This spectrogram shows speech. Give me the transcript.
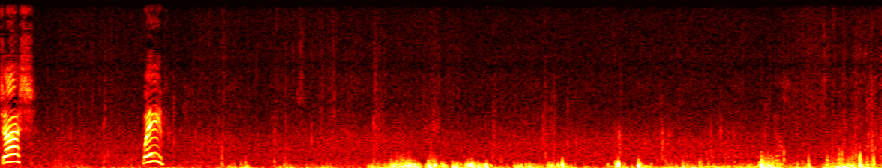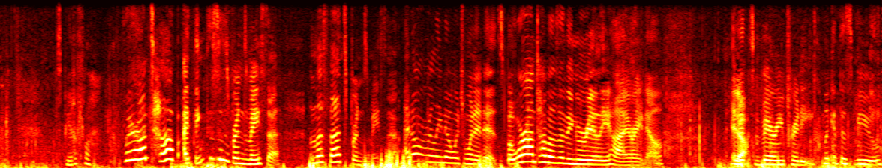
Josh, wave. There you go. It's beautiful. We're on top. I think this is Brins Mesa. Unless that's Brins Mesa. I don't really know which one it is, but we're on top of something really high right now. And Yeah. it's very pretty. Look at this view.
